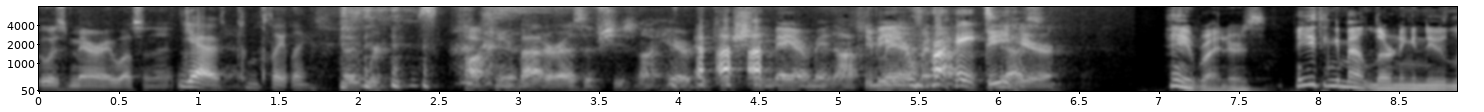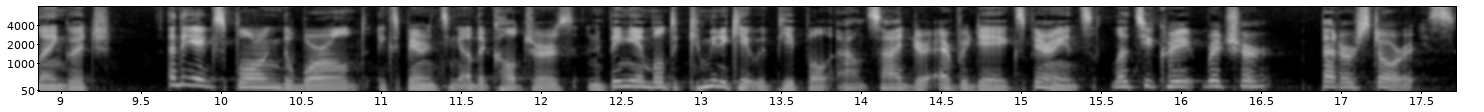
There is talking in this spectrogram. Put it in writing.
It was Mary, wasn't it? yeah completely Uh, We're talking about her as if she's not here because she may or may not You be. may or may Right. not be Yes. here. Hey, writers, are you thinking about learning a new language? I think exploring the world, experiencing other cultures, and being able to communicate with people outside your everyday experience lets you create richer, better stories.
